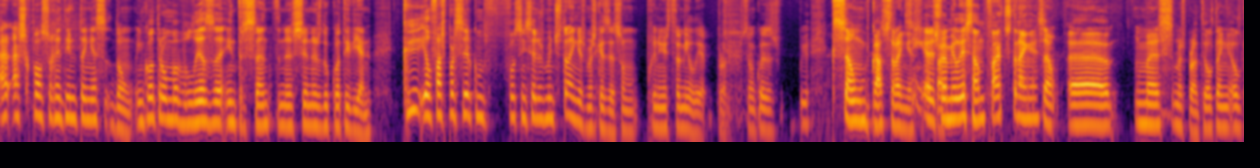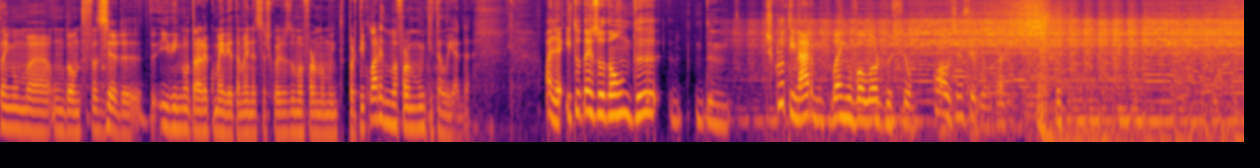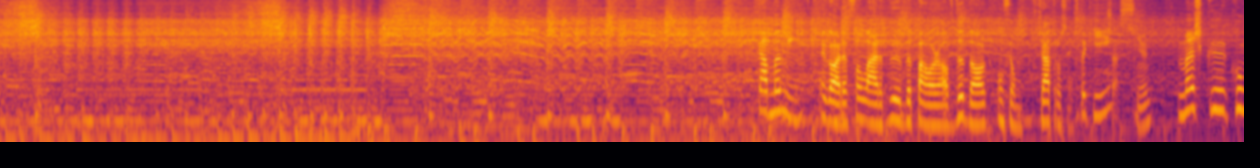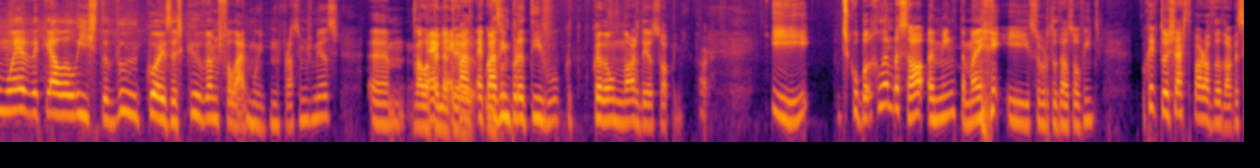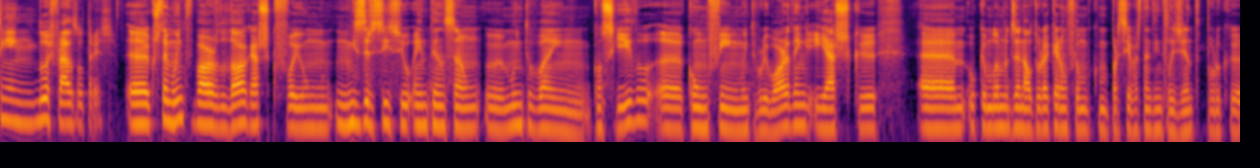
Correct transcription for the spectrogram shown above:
Acho que Paulo Sorrentino tem esse dom, encontra uma beleza interessante nas cenas do cotidiano que ele faz parecer como se fossem cenas muito estranhas, mas quer dizer, são reuniões de família, pronto, são coisas que são um bocado estranhas. Sim, as famílias são de facto estranhas. São. Uh, mas, mas pronto, ele tem, ele tem uma, um dom de fazer de, e de encontrar a comédia também nessas coisas de uma forma muito particular e de uma forma muito italiana. Olha, e tu tens o dom de, de, de escrutinar muito bem o valor dos filmes, com a ausência dele. Cabe-me a mim agora falar de The Power of the Dog, um filme já trouxeste aqui. Já, senhor. Mas que, como é daquela lista de coisas que vamos falar muito nos próximos meses, um, vale a é, pena é, ter. É quase, é quase imperativo que cada um de nós dê a sua opinião. Ora. E, desculpa, relembra só a mim também e, sobretudo, aos ouvintes. O que é que tu achaste de Power of the Dog, assim em duas frases ou três? Uh, gostei muito de Power of the Dog, acho que foi um, um exercício em tensão uh, muito bem conseguido, uh, com um fim muito rewarding e acho que um, o que eu me lembro de dizer na altura é que era um filme que me parecia bastante inteligente porque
